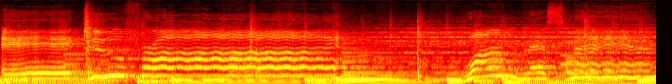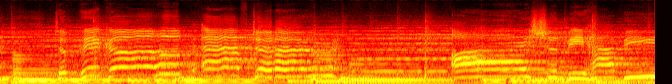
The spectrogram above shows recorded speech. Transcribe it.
egg to fry, one less man to pick up after. I should be happy.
